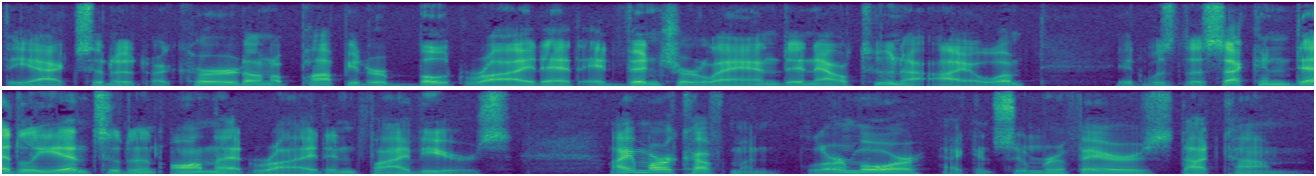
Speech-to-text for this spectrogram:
The accident occurred on a popular boat ride at Adventureland in Altoona, Iowa. It was the second deadly incident on that ride in five years. I'm Mark Huffman. Learn more at consumeraffairs.com.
